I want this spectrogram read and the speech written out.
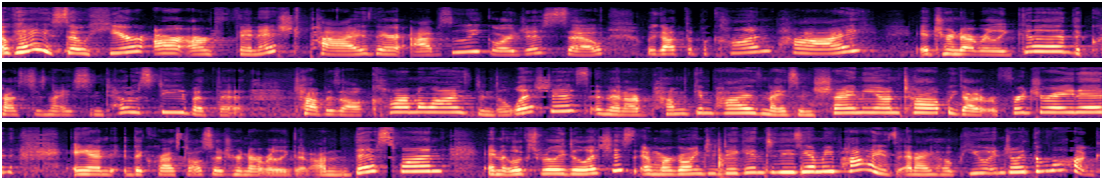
Okay, so here are our finished pies. They're absolutely gorgeous. So we got the pecan pie. It turned out really good. The crust is nice and toasty, but the top is all caramelized and delicious. And then our pumpkin pie is nice and shiny on top. We got it refrigerated. And the crust also turned out really good on this one. And it looks really delicious. And we're going to dig into these yummy pies. And I hope you enjoyed the vlog.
